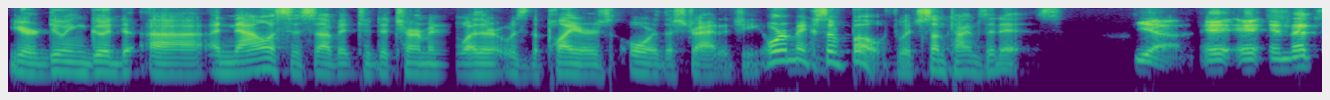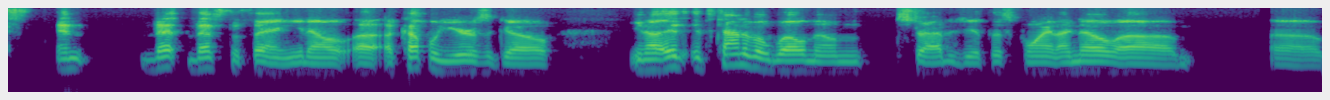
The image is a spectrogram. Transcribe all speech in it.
you're doing good uh, analysis of it to determine whether it was the players or the strategy or a mix of both, which sometimes it is. Yeah, and, and that's and that that's the thing. You know, uh, a couple years ago, you know, it, it's kind of a well-known strategy at this point. I know uh, uh,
